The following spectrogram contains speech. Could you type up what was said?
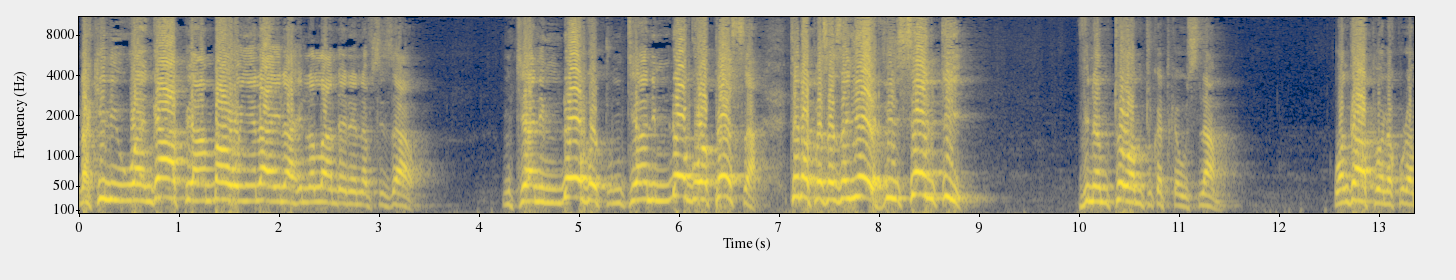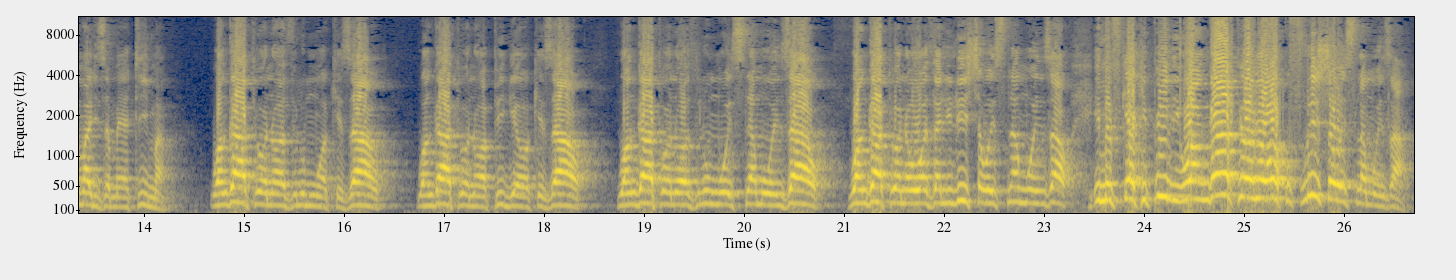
lakini wangapi ambao wenye la ilaha illallah ndani ya nafsi zao? Mtihani mdogo tu mtihani mdogo wa pesa. Tena pesa zenyewe visenti vinamtoa mtu katika uislamu. Wangapi wanakula mali za mayatima? Wangapi wanawadhulumu wake zao? Wangapi wanawapiga wake zao? Wangapi wanawadhulumu waislamu wenzao wangapi wanaowadhalilisha waislamu wenzao? Imefikia kipindi wangapi wanaowakufurisha waislamu wenzao?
